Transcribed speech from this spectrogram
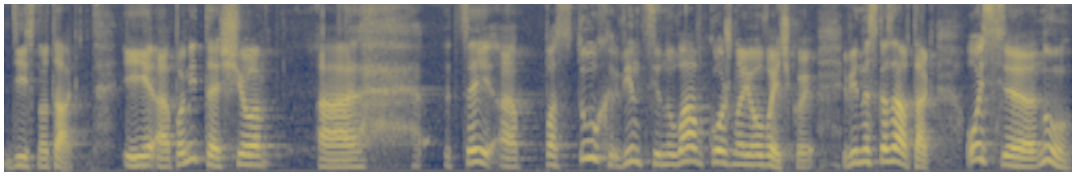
Дійсно так. І помітьте, що а, цей а, пастух він цінував кожною овечкою. Він не сказав так: ось е, ну,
